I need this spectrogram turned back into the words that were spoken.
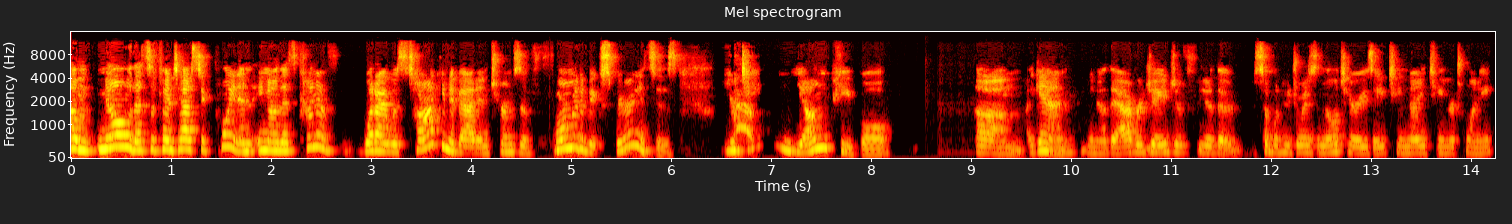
Um, no, that's a fantastic point, and you know that's kind of what I was talking about in terms of formative experiences. You're taking young people um, again, you know, the average age of, you know, the someone who joins the military is 18, 19 or 20.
